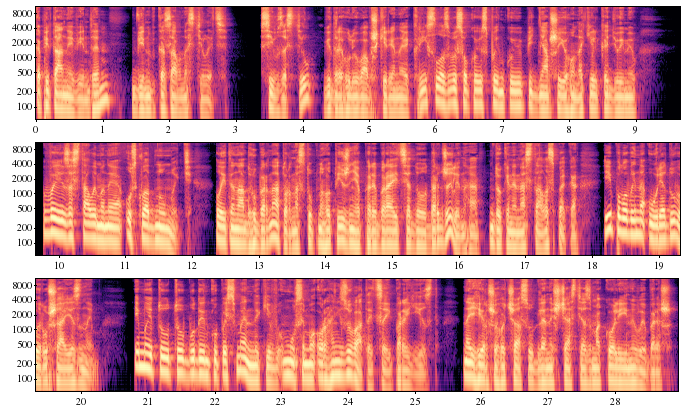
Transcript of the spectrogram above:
Капітане Віндем, він вказав на стілець, сів за стіл, відрегулював шкіряне крісло з високою спинкою, піднявши його на кілька дюймів. Ви застали мене у складну мить. Лейтенант губернатор наступного тижня перебирається до Дарджилінга, доки не настала спека, і половина уряду вирушає з ним. І ми тут, у будинку письменників, мусимо організувати цей переїзд. Найгіршого часу для нещастя з Маколії не вибереш.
